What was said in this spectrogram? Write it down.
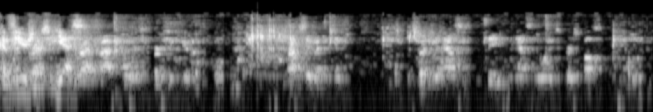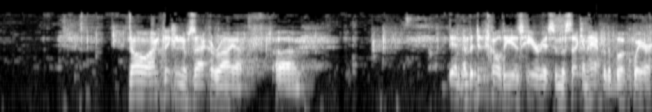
confusions? Yes. Right, five four is verses given. I'll say that again. Especially the house of the thief and the house of the one who's first false. No, I'm thinking of Zechariah. Um, and, and the difficulty is here is in the second half of the book where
